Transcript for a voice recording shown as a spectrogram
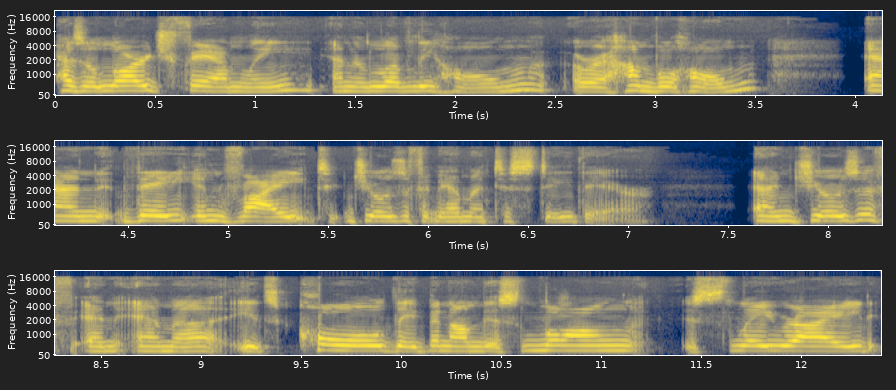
has a large family and a lovely home, or a humble home and they invite Joseph and Emma to stay there. And Joseph and Emma, it's cold. They've been on this long sleigh ride,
